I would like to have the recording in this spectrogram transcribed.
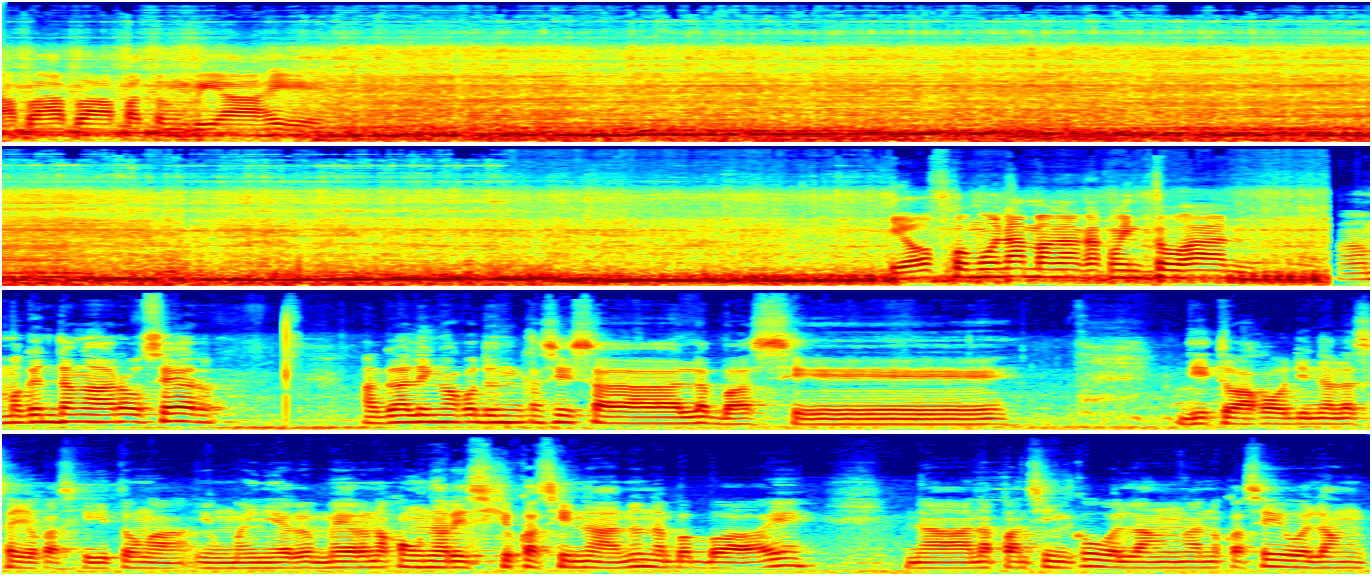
haba-haba pa tong biyahe eh. I-off ko muna mga kakwentuhan. Ah, magandang araw sir. Ah, galing ako dun kasi sa labas eh dito ako dinala sa'yo kasi ito nga yung may meron akong na-rescue kasi na ano na babae na napansin ko walang ano kasi walang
